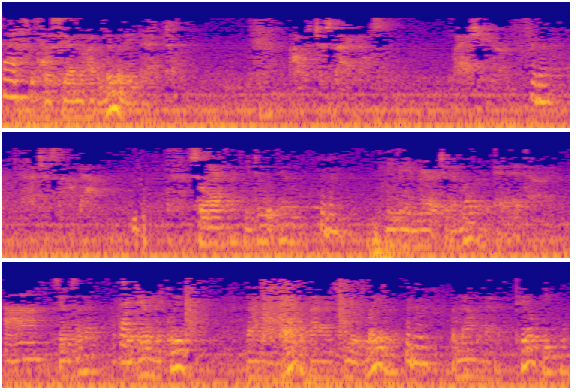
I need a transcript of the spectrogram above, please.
That's the time. See, I know how to eliminate that. I was just diagnosed last year. Mm-hmm. And I just found out. So it had nothing to do with them. Mm-hmm. Me being married to their mother at that time. Ah. See what I'm saying? Okay. So they're in the clear. Now I had years later, mm-hmm. but now when I tell people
